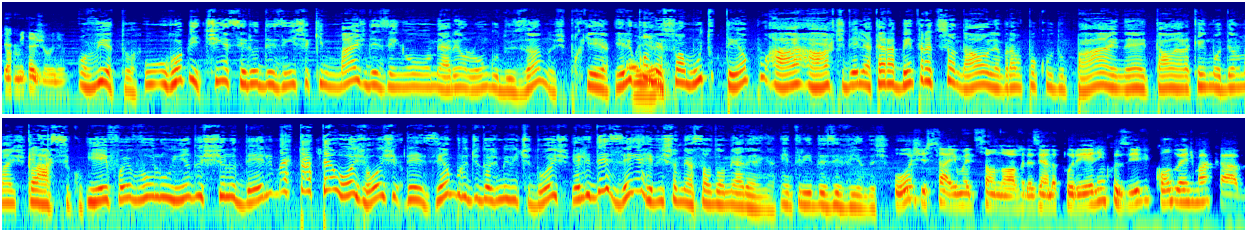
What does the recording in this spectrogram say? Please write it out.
e Romita Jr. Ô Vitor, o, o Robitinha seria o desenhista que mais desenhou o Homem-Aranha ao longo dos anos, porque ele Olha. começou há muito tempo, a, a arte dele até era bem tradicional, lembrava um pouco do pai, né, e tal, era aquele modelo mais clássico. E aí foi evoluindo o estilo dele, mas tá até hoje. Hoje, dezembro de 2022, ele desenha a revista mensal do Homem-Aranha, entre idas e vindas. Hoje saiu uma edição nova desenhada por ele, inclusive com o Duende Macabro,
